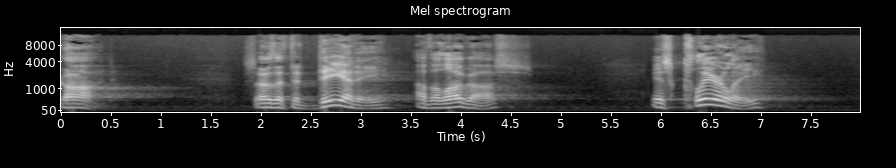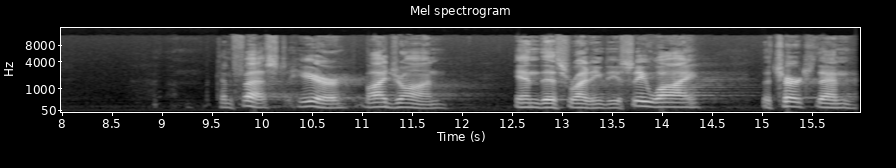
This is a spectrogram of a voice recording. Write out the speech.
God. So that the deity of the Logos is clearly confessed here by John in this writing. Do you see why the church then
